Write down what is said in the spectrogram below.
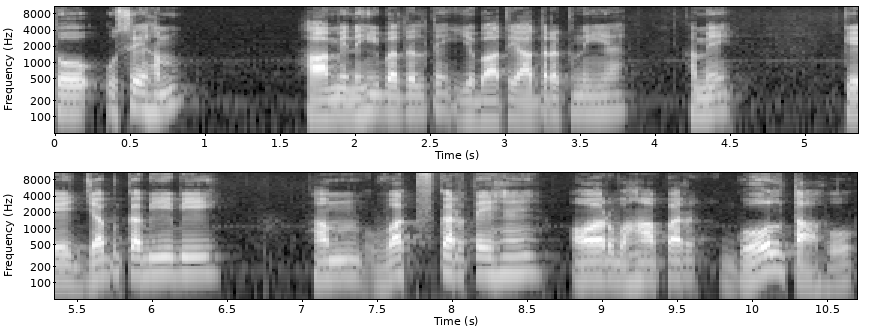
तो उसे हम हा में नहीं बदलते। ये बात याद रखनी है हमें कि जब कभी भी हम वक्फ़ करते हैं और वहाँ पर गोलता हो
